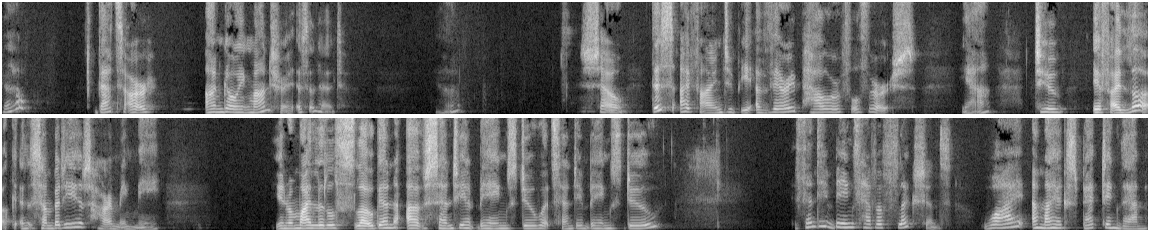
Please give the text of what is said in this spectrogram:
Know, that's our ongoing mantra, isn't it? Yeah. So, this I find to be a very powerful verse. Yeah. To, if I look and somebody is harming me, you know, my little slogan of sentient beings do what sentient beings do? Sentient beings have afflictions. Why am I expecting them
